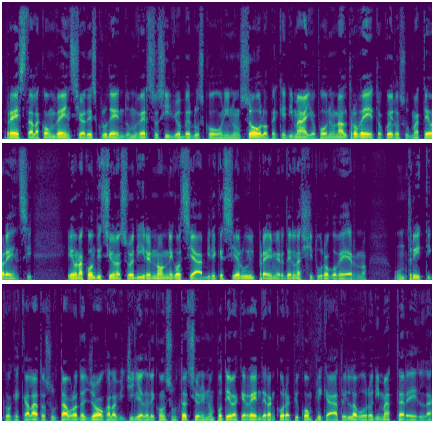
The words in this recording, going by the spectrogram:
resta la convenzio ad escludendum verso Silvio Berlusconi, non solo perché Di Maio pone un altro veto, quello su Matteo Renzi, e una condizione a suo dire non negoziabile che sia lui il premier del nascituro governo un trittico che calato sul tavolo da gioco alla vigilia delle consultazioni non poteva che rendere ancora più complicato il lavoro di Mattarella.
